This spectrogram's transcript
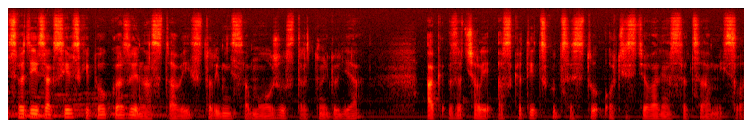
Svetý Izak Sírsky poukazuje na stavy, s ktorými sa môžu stretnúť ľudia, ak začali asketickú cestu očisťovania srdca a mysle.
